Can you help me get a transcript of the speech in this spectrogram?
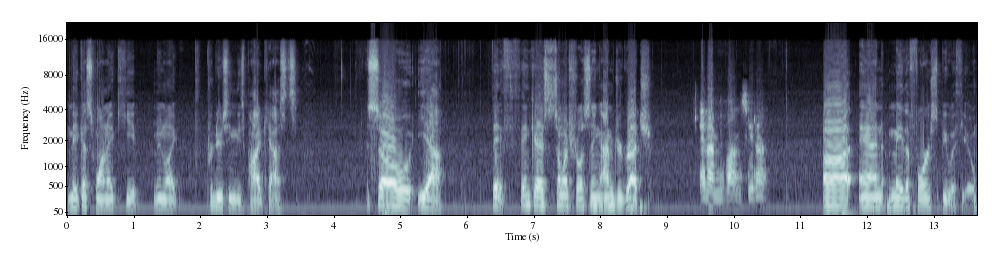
make us want to keep you know like producing these podcasts. So yeah, Th- thank you guys so much for listening. I'm Drew Gretch, and I'm Ivan Cedar. uh, and may the force be with you.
